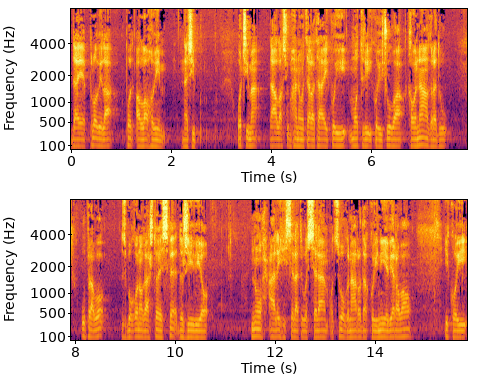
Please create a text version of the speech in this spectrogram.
da je plovila pod Allahovim znači očima da Allah subhanahu wa ta'ala taj koji motri i koji čuva kao nagradu upravo zbog onoga što je sve doživio Nuh alaihi salatu wassalam od svog naroda koji nije vjerovao i koji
